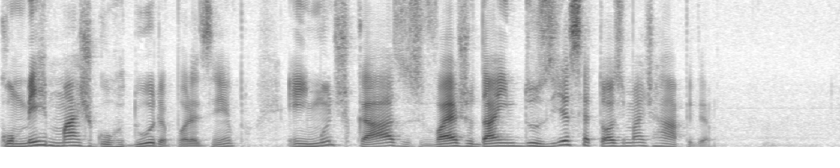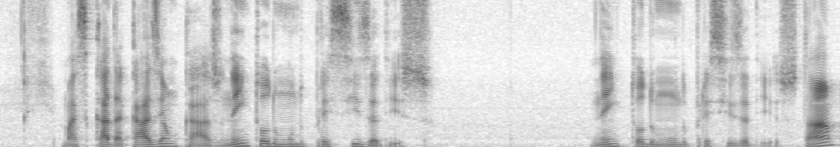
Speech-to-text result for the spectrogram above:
Comer mais gordura, por exemplo, em muitos casos vai ajudar a induzir a cetose mais rápida. Mas cada caso é um caso, nem todo mundo precisa disso. Nem todo mundo precisa disso, tá?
